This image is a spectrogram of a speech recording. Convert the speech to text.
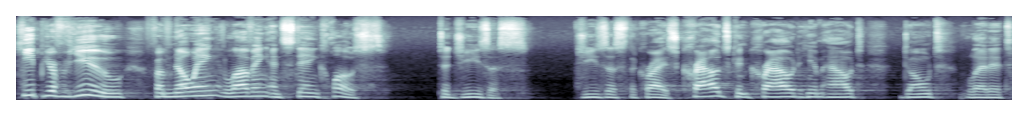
keep your view from knowing, loving, and staying close to Jesus, Jesus the Christ. Crowds can crowd him out. Don't let it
